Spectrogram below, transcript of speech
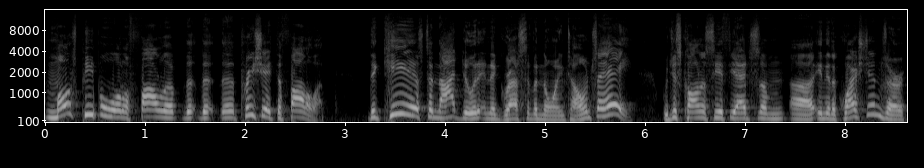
most people will follow the, the, the appreciate the follow up. The key is to not do it in an aggressive, annoying tone. Say, hey, we're just calling to see if you had some uh, any of the questions, or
